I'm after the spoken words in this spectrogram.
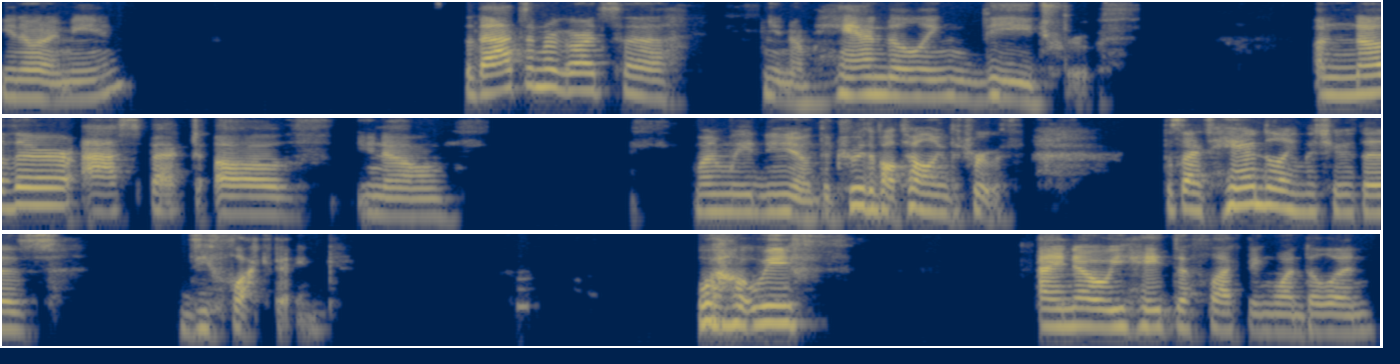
You know what I mean? But that's in regards to, you know, handling the truth. Another aspect of, you know, when we, you know, the truth about telling the truth, besides handling the truth, is deflecting. Well, we've I know we hate deflecting, Gwendolyn.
